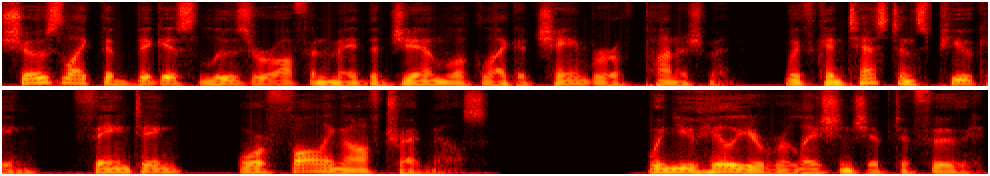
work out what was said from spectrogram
Shows like The Biggest Loser often made the gym look like a chamber of punishment, with contestants puking, fainting, or falling off treadmills. When you heal your relationship to food,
